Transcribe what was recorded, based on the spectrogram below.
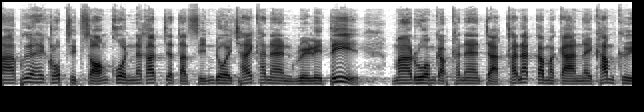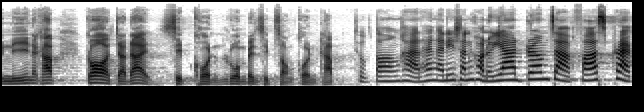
มาเพื่อให้ครบ 12 คนนะครับ จะตัดสินโดยใช้คะแนน Reality มารวมกับคะแนนจากคณะกรรมการในค่ำคืนนี้นะครับ ก็จะได้ 10 คนรวมเป็น 12 คนครับ ถูกต้องค่ะ ถ้างั้นดิฉันขออนุญาตเริ่มจาก Fast Track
